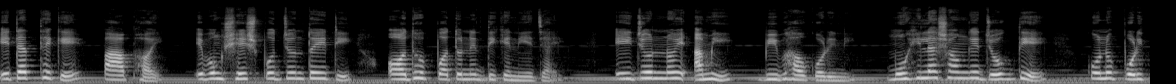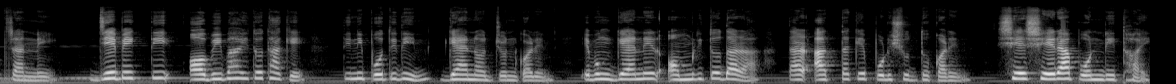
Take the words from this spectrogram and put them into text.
এটার থেকে পাপ হয় এবং শেষ পর্যন্ত এটি অধঃপতনের দিকে নিয়ে যায়। এই জন্যই আমি বিবাহ করিনি। মহিলা সঙ্গে যোগ দিয়ে কোনো পরিত্রাণ নেই। যে ব্যক্তি অবিবাহিত থাকে, তিনি প্রতিদিন জ্ঞান অর্জন করেন এবং জ্ঞানের অমৃত দ্বারা তার আত্মাকে পরিশুদ্ধ করেন। সে সেরা পণ্ডিত হয়।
